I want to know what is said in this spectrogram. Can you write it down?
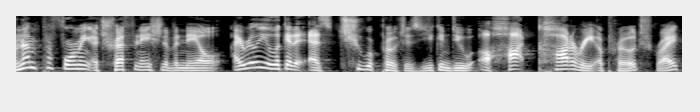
When I'm performing a trephination of a nail, I really look at it as two approaches. You can do a hot cautery approach, right?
